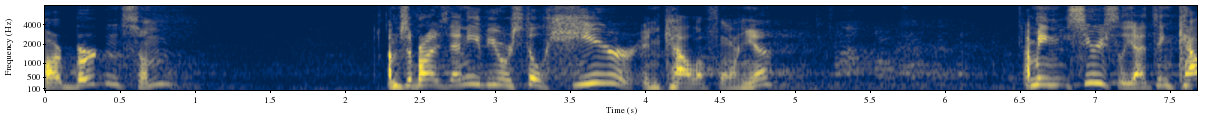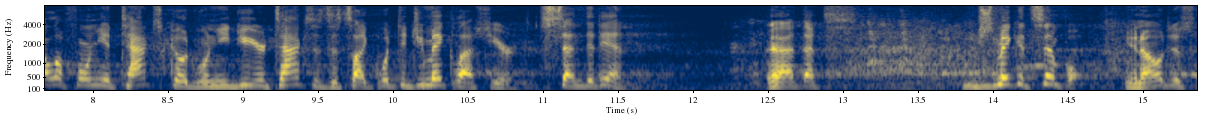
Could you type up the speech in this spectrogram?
are burdensome. I'm surprised any of you are still here in California. I mean, seriously, I think California tax code, when you do your taxes, it's like, what did you make last year? Send it in. Yeah, that's, just make it simple, you know, just.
